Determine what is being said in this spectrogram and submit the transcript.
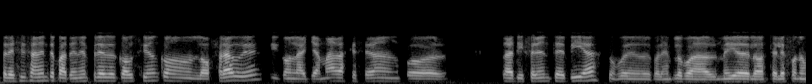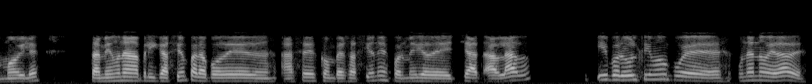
precisamente para tener precaución con los fraudes y con las llamadas que se dan por las diferentes vías, como por ejemplo por medio de los teléfonos móviles. También una aplicación para poder hacer conversaciones por medio de chat hablado y por último, pues unas novedades,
